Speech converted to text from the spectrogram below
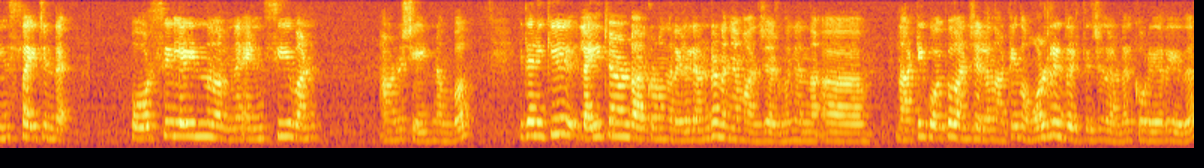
ഇൻസൈറ്റിന്റെ പോർസിലൈൻ എന്ന് പറഞ്ഞ എൻ സി വൺ ആണ് ഷെയ്ഡ് നമ്പർ ഇതെനിക്ക് ലൈറ്റ് ആണോ ഡാർക്ക് ആണോ എന്നറിയില്ല. രണ്ടെണ്ണം ഞാൻ വാങ്ങിച്ചായിരുന്നു. ഞാൻ നാട്ടിൽ പോയപ്പോൾ വാങ്ങിച്ചല്ല നാട്ടിൽ നിന്ന് ഓർഡർ ചെയ്ത് വരുത്തിച്ചതാണ്. കൊറിയർ ചെയ്ത്.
